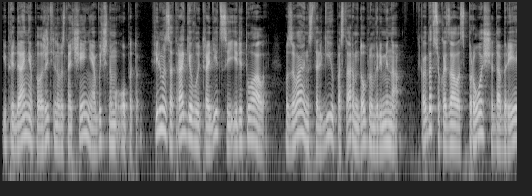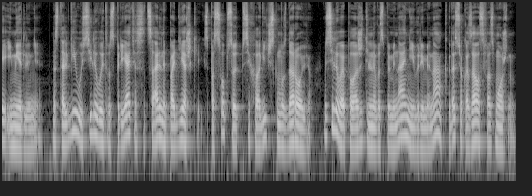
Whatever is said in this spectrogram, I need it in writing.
и придание положительного значения обычному опыту. Фильмы затрагивают традиции и ритуалы, вызывая ностальгию по старым добрым временам, когда все казалось проще, добрее и медленнее. Ностальгия усиливает восприятие социальной поддержки и способствует психологическому здоровью, усиливая положительные воспоминания и времена, когда все казалось возможным.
